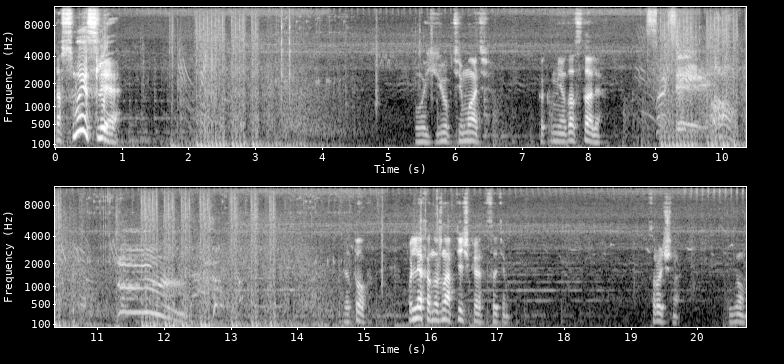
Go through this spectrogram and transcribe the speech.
Да в смысле? Ой, ёпти мать. Как вы меня достали. Готов. Бляха, нужна аптечка с этим. Срочно. Бегом.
